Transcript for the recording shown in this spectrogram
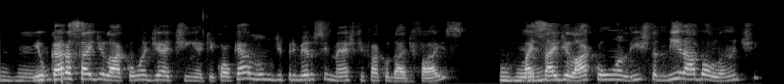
Uhum, E o cara sai de lá com uma dietinha que qualquer aluno de primeiro semestre de faculdade faz, uhum. mas sai de lá com uma lista mirabolante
